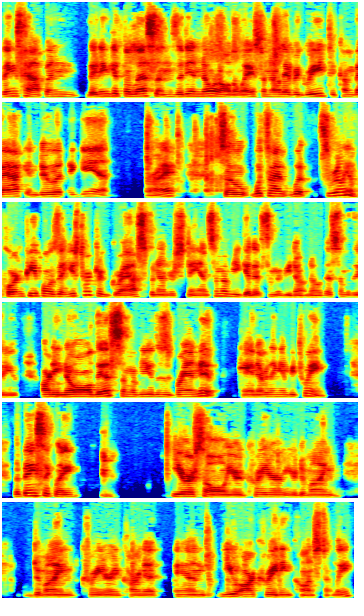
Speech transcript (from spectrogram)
things happen. They didn't get the lessons. They didn't know it all the way. So now they've agreed to come back and do it again. All right. So what's I, what's really important, people, is that you start to grasp and understand. Some of you get it. Some of you don't know this. Some of you already know all this. Some of you, this is brand new. Okay, and everything in between. But basically, you're soul, you're creator, you're divine divine creator incarnate, and you are creating constantly.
